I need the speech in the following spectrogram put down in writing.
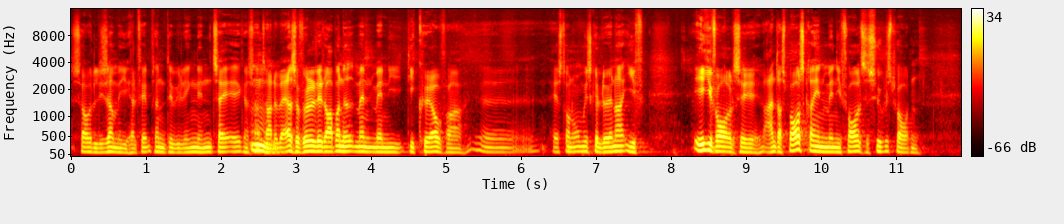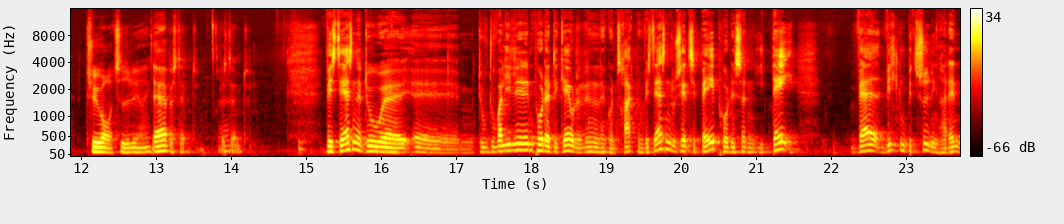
så var det ligesom i 90'erne, det ville ingen ende tage, ikke? Og så, mm. så har det været selvfølgelig lidt op og ned, men, men i, de kører jo fra øh, astronomiske lønner, i, ikke i forhold til andre sportsgrene, men i forhold til cykelsporten 20 år tidligere. Ikke? Ja, bestemt. bestemt. Hvis det er sådan, at du, øh, øh, du, du var lige lidt inde på det, at det gav dig den her kontrakt, men hvis det er sådan, at du ser tilbage på det sådan i dag, hvad, hvilken betydning har den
